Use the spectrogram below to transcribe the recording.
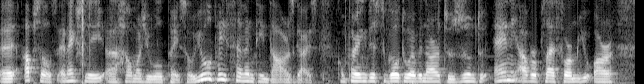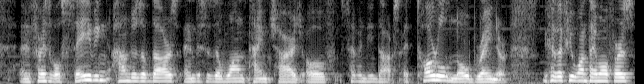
uh, upsells and actually uh, how much you will pay so you will pay $17 guys comparing this to GoToWebinar to Zoom to any other platform you are uh, first of all saving hundreds of dollars and this is a one-time charge of $17 a total no-brainer. You have a few one-time offers.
